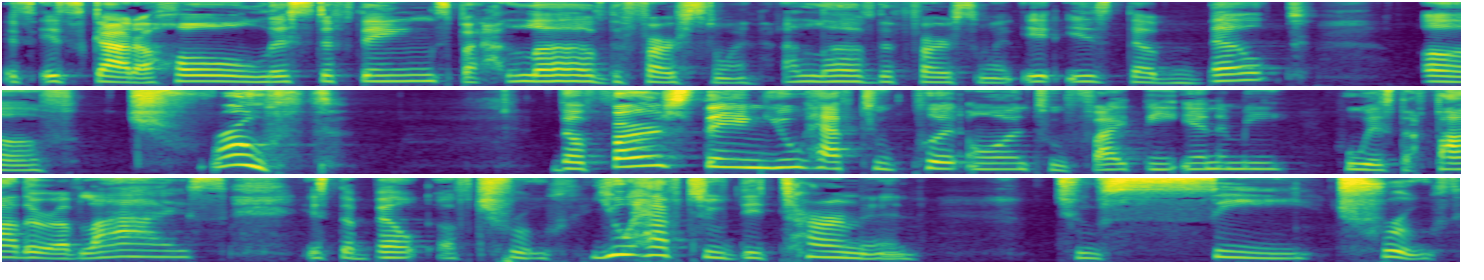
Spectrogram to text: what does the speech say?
It's it's got a whole list of things, but I love the first one. I love the first one. It is the belt of truth. The first thing you have to put on to fight the enemy who is the father of lies, is the belt of truth. You have to determine to see truth,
